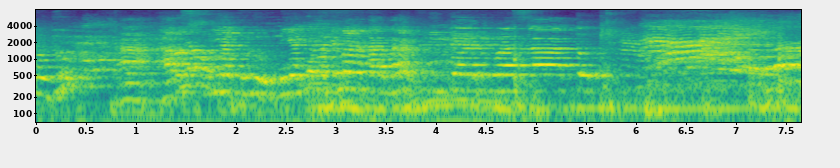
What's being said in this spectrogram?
wudhu nah harus niat dulu. Niatnya bagaimana bareng-bareng tiga dua satu. Artinya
